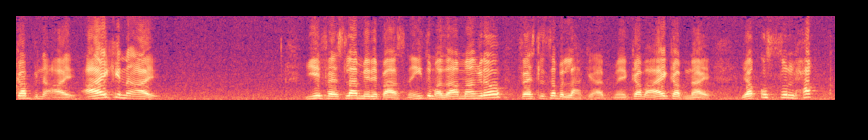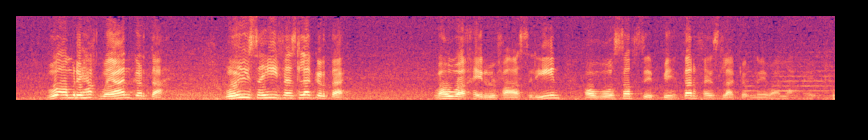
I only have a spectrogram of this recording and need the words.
کب نہ آئے آئے کہ نہ آئے۔ یہ فیصلہ میرے پاس نہیں، تم عذاب مانگ رہے ہو، فیصلے سب اللہ کے ہاتھ میں کب آئے، کب نہ آئے۔ یا قص الحق، وہ امر حق بیان کرتا ہے، وہی صحیح فیصلہ کرتا ہے۔ وہ خیر الفاصلین، اور وہ سب سے بہتر فیصلہ کرنے والا ہے۔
